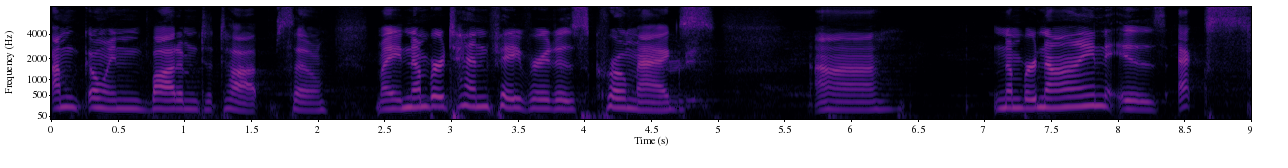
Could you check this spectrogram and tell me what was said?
I'm going bottom to top. So, my number ten favorite is Cro-Mags. Uh, number nine is X.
